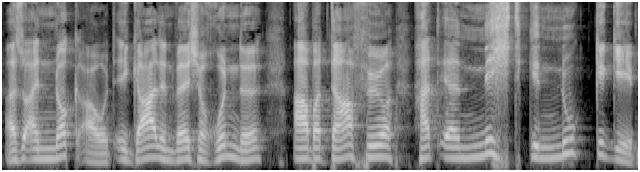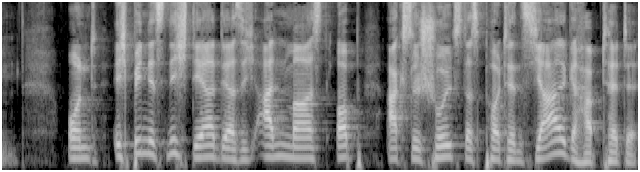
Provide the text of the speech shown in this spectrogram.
Also ein Knockout, egal in welcher Runde. Aber dafür hat er nicht genug gegeben. Und ich bin jetzt nicht der, der sich anmaßt, ob Axel Schulz das Potenzial gehabt hätte,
